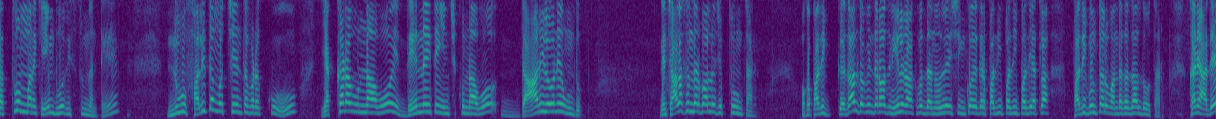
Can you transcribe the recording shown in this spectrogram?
తత్వం మనకి ఏం బోధిస్తుందంటే నువ్వు ఫలితం వచ్చేంత వరకు ఎక్కడ ఉన్నావో దేన్నైతే ఎంచుకున్నావో దానిలోనే ఉండు. నేను చాలా సందర్భాల్లో చెప్తూ ఉంటాను. ఒక పది గజాలు తవ్విన తర్వాత నీళ్ళు రాకపోతే దాన్ని వదిలేసి ఇంకో దగ్గర పది పది పది అట్లా పది గుంతలు వంద గజాలు దవ్వుతారు కానీ అదే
